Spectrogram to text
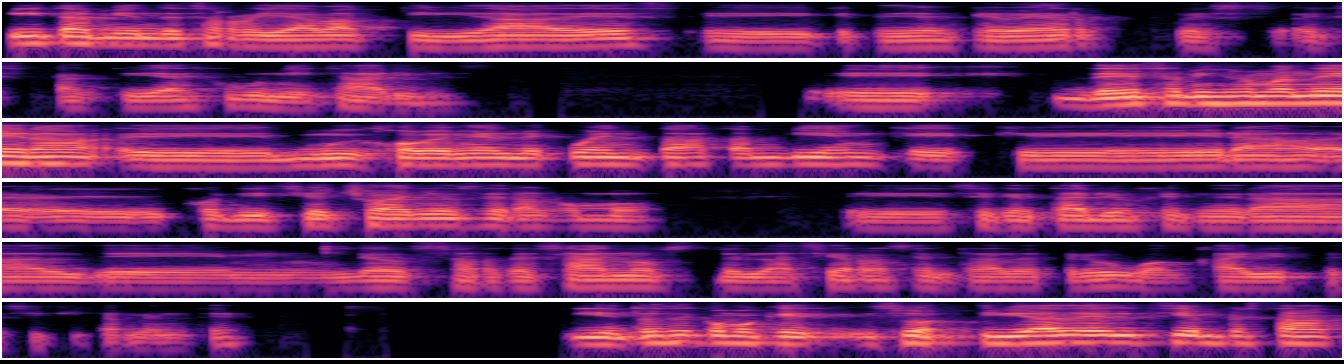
y también desarrollaba actividades que tenían que ver, pues, actividades comunitarias. de esa misma manera, muy joven él me cuenta también que, que era, con 18 años era como eh, secretario general de, los artesanos de la Sierra Central de Perú, Huancayo específicamente. Y entonces como que su actividad de él siempre estaba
